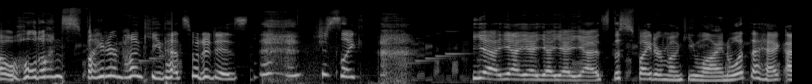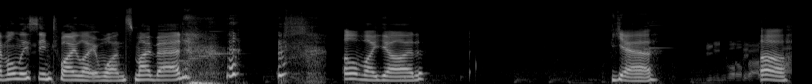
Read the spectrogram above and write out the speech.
Oh, hold on, spider monkey. That's what it is. Just like yeah, yeah, yeah, yeah, yeah, yeah. It's the spider monkey line. What the heck? I've only seen Twilight once. My bad. oh my god. Yeah. Oh,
